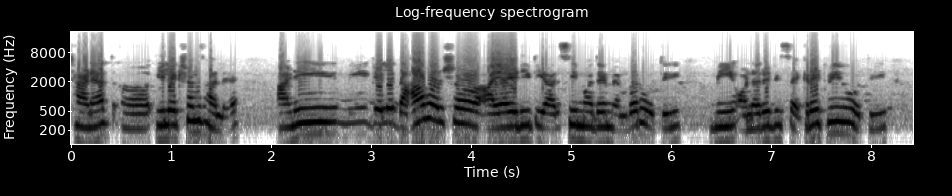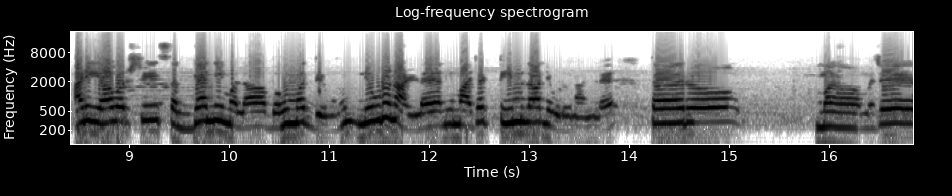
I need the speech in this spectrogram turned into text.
ठाण्यात इलेक्शन झालंय. आणि मी गेले दहा वर्ष I I D T R C मध्ये मेंबर होती. मी ऑनररी सेक्रेटरी होती. आणि यावर्षी सगळ्यांनी मला बहुमत देऊन निवडून आणलंय आणि माझ्या टीमला निवडून आणलंय. तर म्हणजे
